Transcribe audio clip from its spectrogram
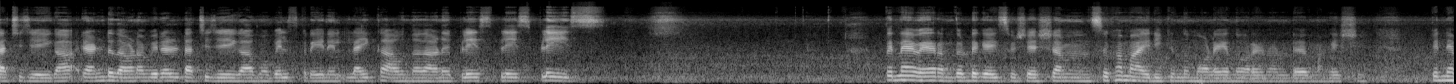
ടച്ച് ചെയ്യുക. രണ്ട് തവണ വിരൽ ടച്ച് ചെയ്യുക മൊബൈൽ സ്ക്രീനിൽ ലൈക്ക് ആവുന്നതാണ്. പ്ലീസ് പ്ലീസ് പ്ലീസ് പിന്നെ വേറെ എന്തുണ്ട് ഗൈസ് വിശേഷം? സുഖമായിരിക്കുന്നു മോളെ എന്ന് പറയുന്നുണ്ട് മഹേഷ്. പിന്നെ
